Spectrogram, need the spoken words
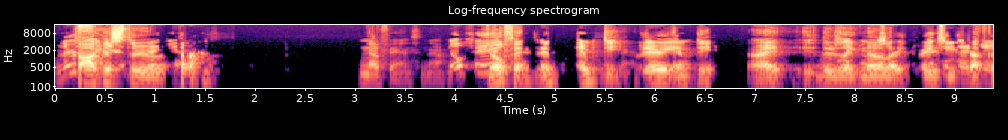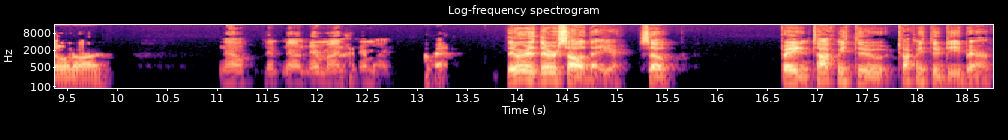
Were there Talk fans us through. Talk, No fans, no. No fans. no fans. Em- empty. Very empty. All right. There's Like, like no like crazy stuff game. going on. No, no, never mind. Never mind. Okay. They were they were solid that year. So, Braden, talk me through talk me through D Brown.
